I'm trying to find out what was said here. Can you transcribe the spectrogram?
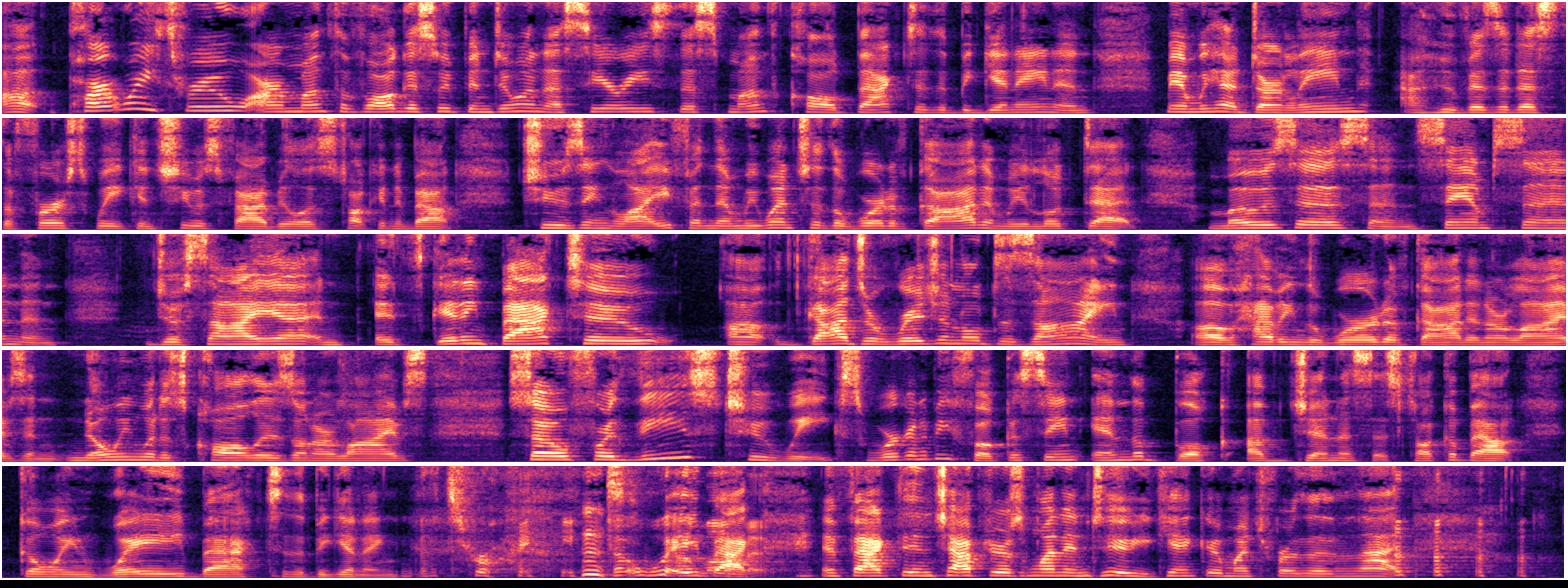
uh, partway through our month of August. We've been doing a series this month called Back to the Beginning. And man, we had Darlene uh, who visited us the first week, and she was fabulous talking about choosing life. And then we went to the Word of God and we looked at Moses and Samson and Josiah, and it's getting back to uh, God's original design of having the Word of God in our lives and knowing what His call is on our lives. So, for these two weeks, we're going to be focusing in the book of Genesis. Talk about going way back to the beginning. That's right. way back. It. In fact, in chapters one and two, you can't go much further than that.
